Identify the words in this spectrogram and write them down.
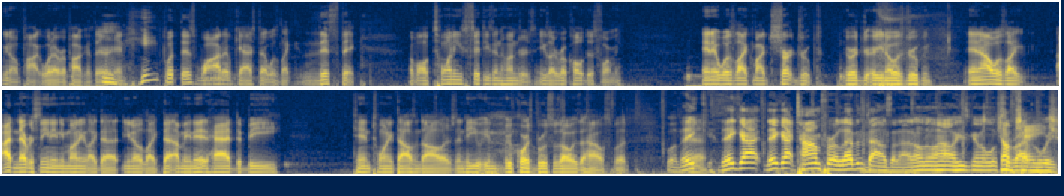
you know pocket whatever pocket there. Mm. And he put this wad of cash that was like this thick of all 20s 50s and 100s he's like Rook hold this for me. And it was like my shirt drooped or or, you know it was drooping. And I was like I'd never seen any money like that you know like that. I mean it had to be ten twenty thousand dollars. And he and of course Bruce was always the house but Well, they Yeah. they got they got Tom for eleven thousand. I don't know how he's gonna li- Chump survive the week.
